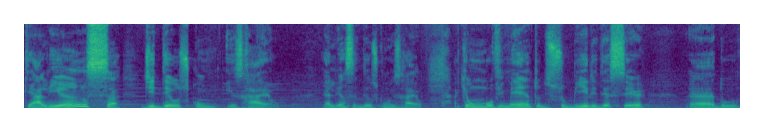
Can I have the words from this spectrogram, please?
que é a aliança de Deus com Israel. É a aliança de Deus com Israel. Aqui é um movimento de subir e descer é, do,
